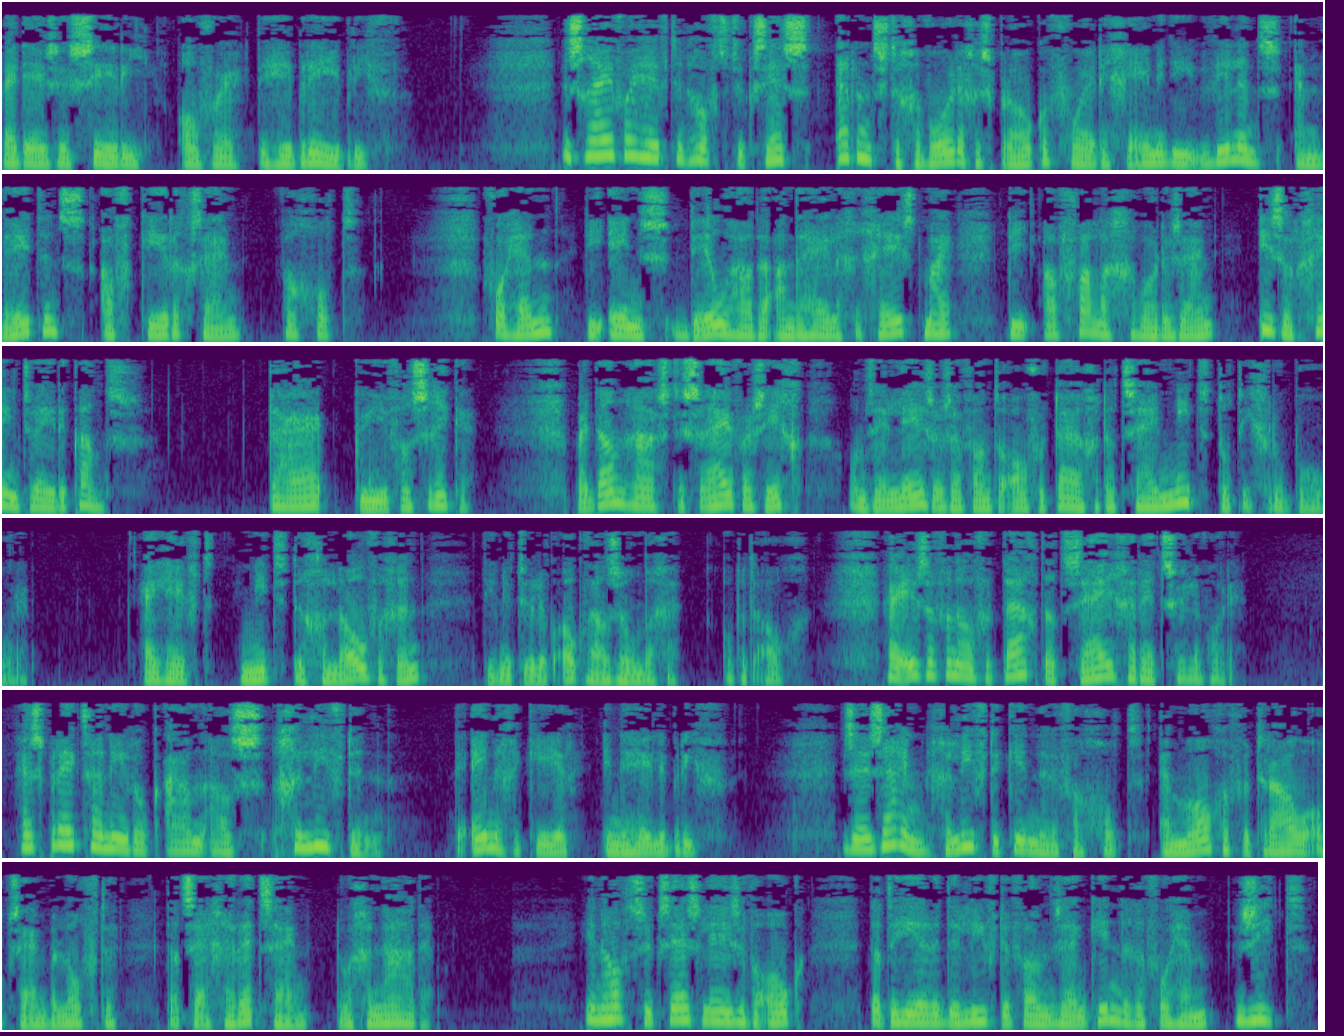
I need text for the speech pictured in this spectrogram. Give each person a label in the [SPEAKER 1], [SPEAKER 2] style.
[SPEAKER 1] bij deze serie over de Hebreeënbrief. De schrijver heeft in hoofdstuk 6 ernstige woorden gesproken voor degenen die willens en wetens afkerig zijn van God. Voor hen die eens deel hadden aan de Heilige Geest, maar die afvallig geworden zijn, is er geen tweede kans. Daar kun je van schrikken. Maar dan haast de schrijver zich om zijn lezers ervan te overtuigen dat zij niet tot die groep behoren. Hij heeft niet de gelovigen, die natuurlijk ook wel zondigen, op het oog. Hij is ervan overtuigd dat zij gered zullen worden. Hij spreekt hen hier ook aan als geliefden, de enige keer in de hele brief. Zij zijn geliefde kinderen van God en mogen vertrouwen op zijn belofte dat zij gered zijn door genade. In hoofdstuk 6 lezen we ook dat de Heere de liefde van zijn kinderen voor hem ziet.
